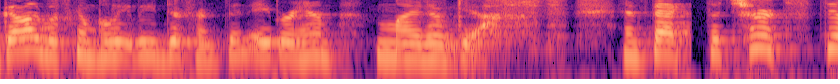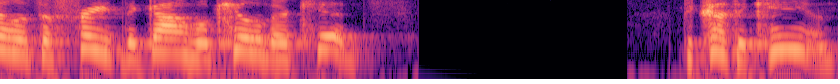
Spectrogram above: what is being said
God was completely different than Abraham might have guessed. In fact, the church still is afraid that God will kill their kids because it can.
